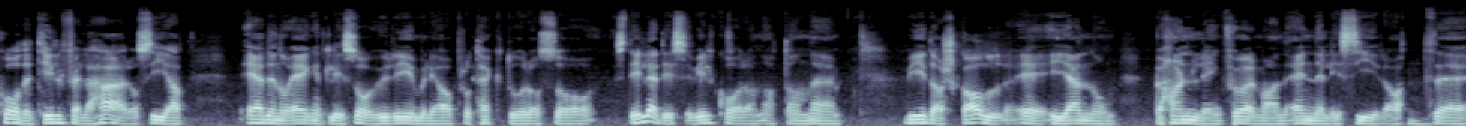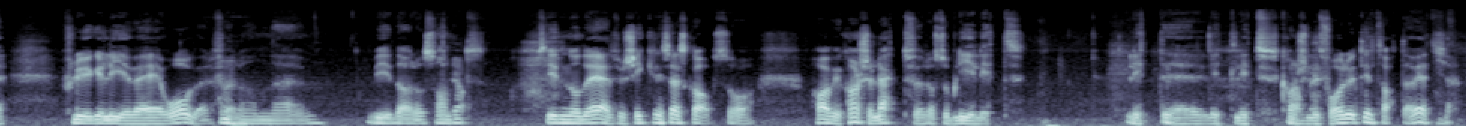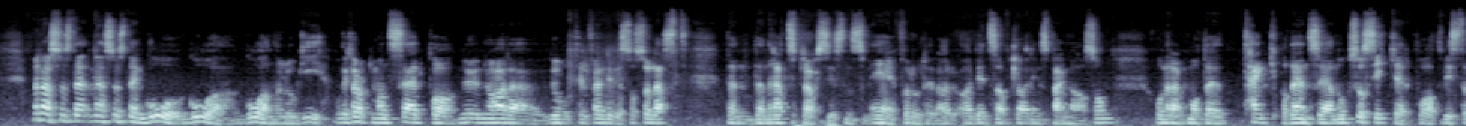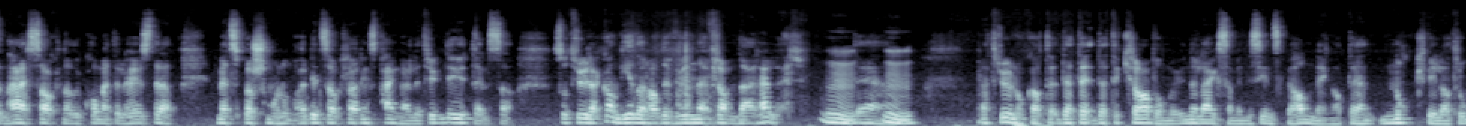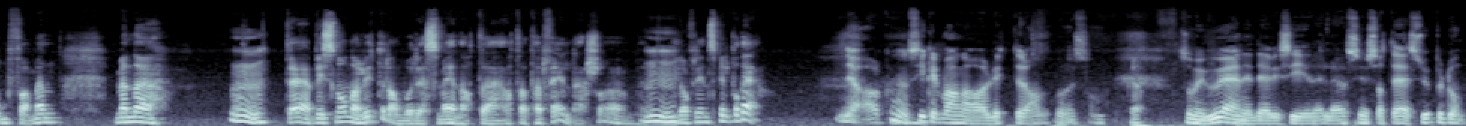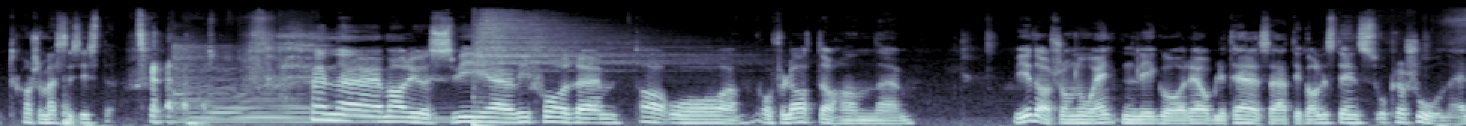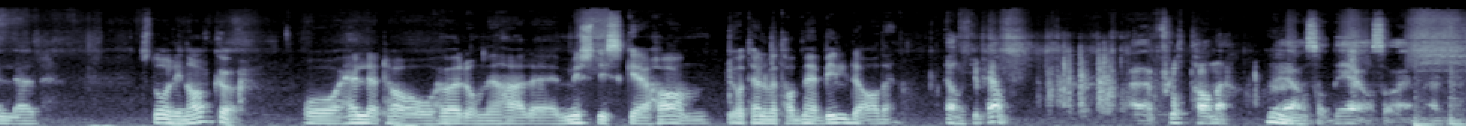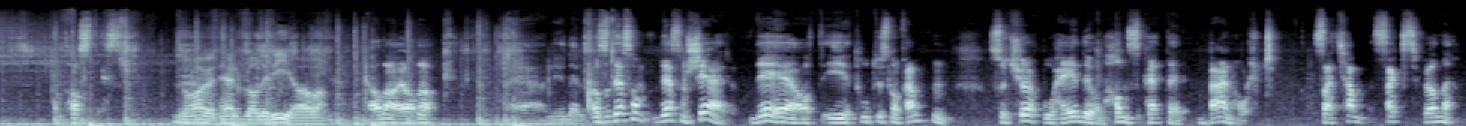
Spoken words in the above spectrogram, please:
på det tilfellet her og si at er det nå egentlig så urimelig av protektor å stille disse vilkårene at han eh, Vidar skal eh, igjennom behandling før man endelig sier at mm. eh, flygelivet er over for mm. han eh, Vidar og sånt. Ja. Siden når det er et forsikringsselskap, så har vi kanskje lett for oss å bli litt, litt, eh, litt, litt Kanskje litt forutinntatt. Jeg vet ikke. Men jeg syns det, det, er en god, god, god, analogi. Og det er klart man ser på Nå har jeg jo tilfeldigvis også lest den, den, rettspraksisen som er i forhold til arbeidsavklaringspenger og sånn. Og når jeg på en måte tenker på den, så er jeg nokså sikker på at hvis denne saken hadde kommet til Høyesterett med et spørsmål om arbeidsavklaringspenger eller trygdeytelser, så tror jeg ikke han Vidar hadde vunnet fram der heller. Mm. Det, Mm. jeg tror nok at dette, dette kravet om å underlegge seg medisinsk behandling, at det nok ville ha trumfa. Men, men eh, Mm. det, hvis noen av lytterne våre mener at jeg, at jeg tar feil der, så er jeg glad for innspill på det. Ja, det kan jo sikkert mange av lytterne våre som, Ja. Som er uenig i det vi sier, eller syns at det er superdumt. Kanskje mest det siste. Men eh, Marius, vi, eh, vi får eh, ta og, og forlate han eh, Vidar, som nå enten ligger og rehabiliterer seg etter gallesteinsoperasjon eller står i Nav-kø, og heller ta og høre om den her eh, mystiske hanen. Du har til og med tatt med bilde av den. Er den ikke pen? Eh, flott hane. Det er altså, det er altså en, en fantastisk Nå har vi et helt galleri av ham. Ja da, ja da. Nydelig. Altså det, som, det som skjer, det er at i 2015 så kjøper Heidi og Hans Petter Bernholt seg kommer seks høner.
